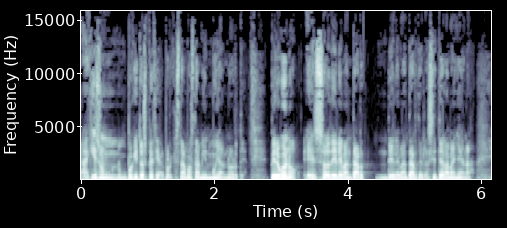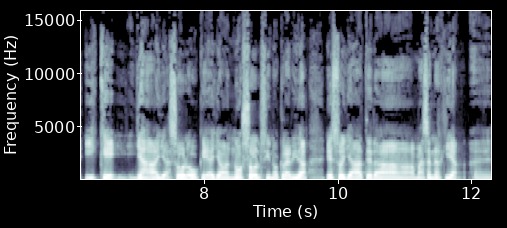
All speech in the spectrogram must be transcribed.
aquí es un, poquito especial porque estamos también muy al norte. Pero bueno, eso de, levantar, de levantarte a las 7 de la mañana y que ya haya sol o que haya no sol sino claridad, eso ya te da más energía. Eh,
